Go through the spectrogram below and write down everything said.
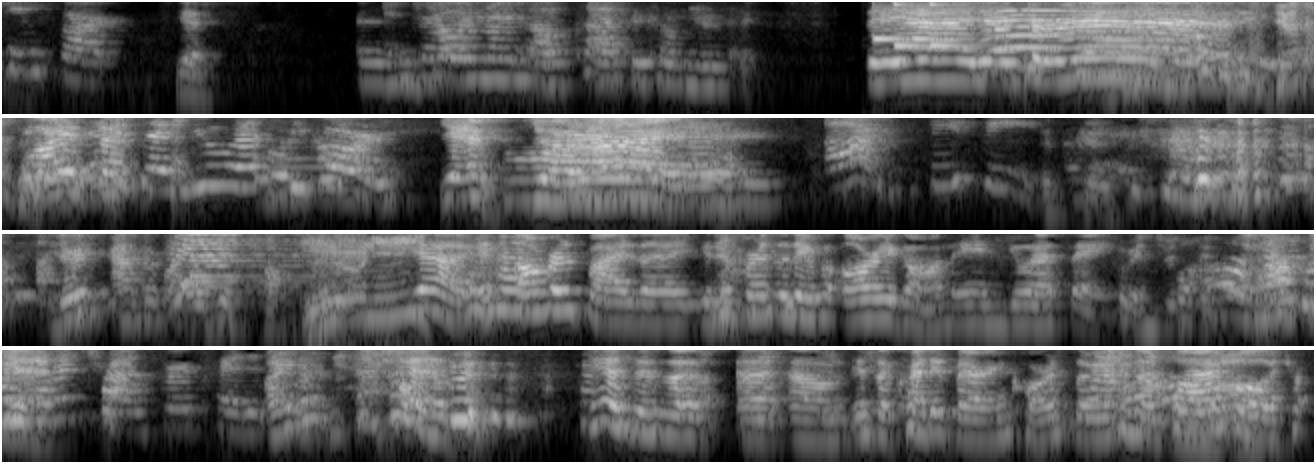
Team Spark. Yes. Enjoyment of classical music. Yeah, you're correct. Yes. Why is that? It's a UST course. Yes, you're right. Art, CC. That's good. There's anthropology chalk. Yeah, it's offered by the University of Oregon in USA. So interesting. Oh, we Yes. transfer credit. I know. Yes. Yes, it's a, a um, it's a credit bearing course, so you can apply Wow. for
